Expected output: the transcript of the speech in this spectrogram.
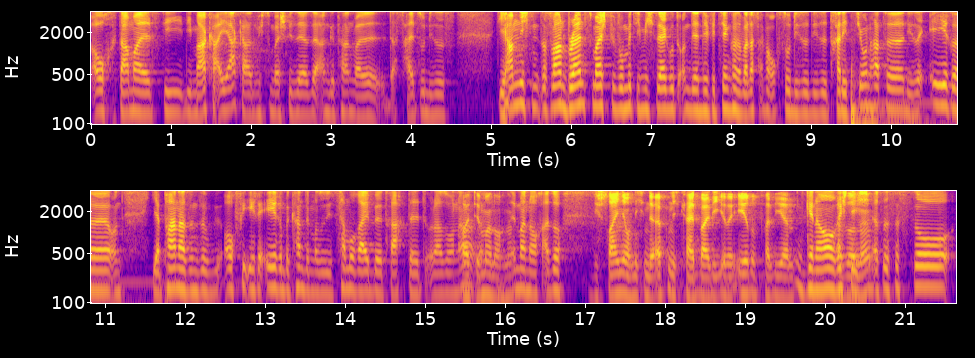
Auch damals die, die Marke Ayaka hat mich zum Beispiel sehr, sehr angetan, weil das halt so dieses, die haben nicht, das war ein Brand zum Beispiel, womit ich mich sehr gut identifizieren konnte, weil das einfach auch so diese, diese Tradition hatte, diese Ehre und Japaner sind so auch für ihre Ehre bekannt, wenn man so die Samurai betrachtet oder so. Ne? Heute immer noch, ne? Immer noch, also Die schreien ja auch nicht in der Öffentlichkeit, weil die ihre Ehre verlieren. Genau, Also, richtig. ne? Also es ist so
